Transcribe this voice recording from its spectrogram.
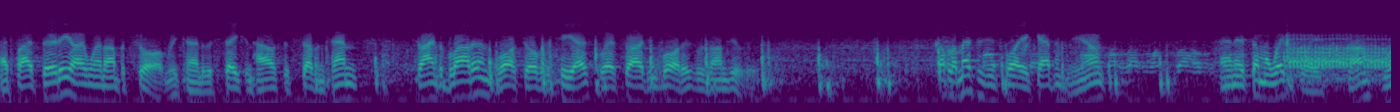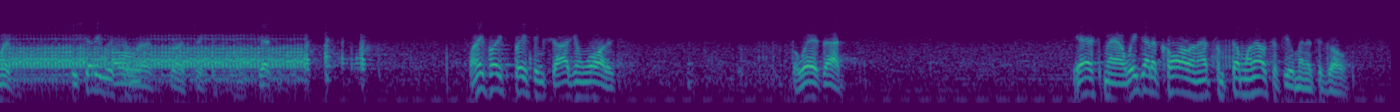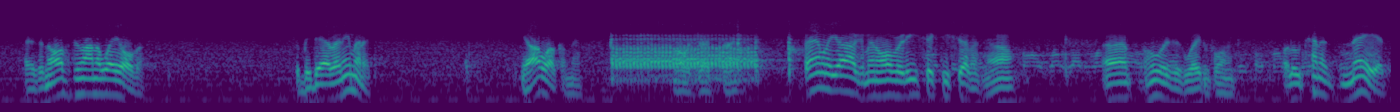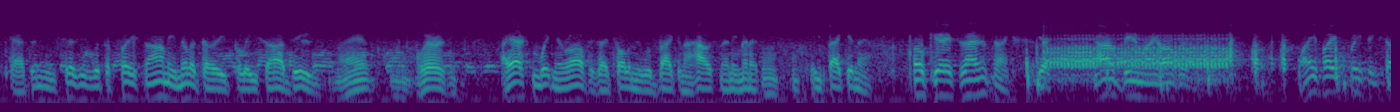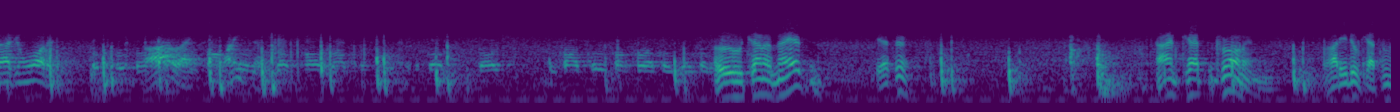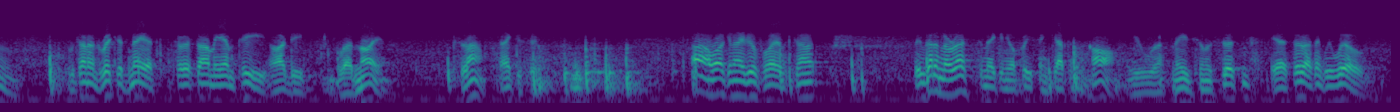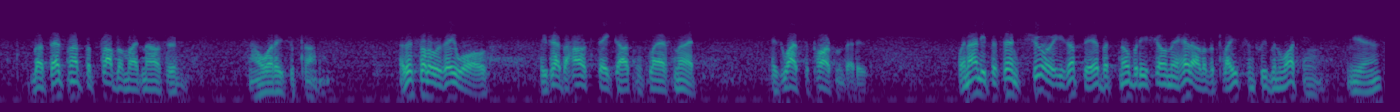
At 5.30, I went on patrol, returned to the station house at 7.10, signed the blotter, and walked over to TS where Sergeant Waters was on duty. A couple of messages for you, Captain. Yeah? And there's someone waiting for you. Huh? What? He said he was Oh, from... uh, good. Take it. Yes. 21st Precinct, Sergeant Waters. But where's that? Yes, ma'am. We got a call on that from someone else a few minutes ago. There's an officer on the way over. Should be there any minute. You're welcome, man. Oh, is that right? Family argument over at E67. No. Uh, who is it waiting for me? Well, Lieutenant Nayet, Captain. He says he's with the 1st Army Military Police, RD. Man, where is he? I asked him wait in your office. I told him you were back in the house in any minute. Mm-hmm. He's back in there. Okay, Sergeant, thanks. Yes. I'll be in my office. 21st Precinct, Sergeant Waters. All right. 27. Lieutenant Ned? Yes, sir. I'm Captain Cronin. How do you do, Captain? Lieutenant Richard Nayet, 1st Army MP, RD. Glad to know you. Sit down. Thank you, sir. Oh, what can I do for you, Lieutenant? We've got an arrest to make in your precinct, Captain. Oh, you uh, need some assistance? Yes, sir, I think we will. But that's not the problem right now, sir. Now, what is the problem? Now, this fellow is AWOL. We've had the house staked out since last night. His wife's apartment, that is. We're 90% sure he's up there, but nobody's shown their head out of the place since we've been watching. Yes.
